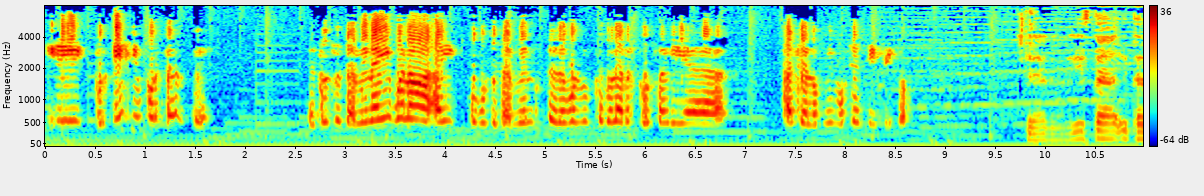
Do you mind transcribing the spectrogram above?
y porque es importante. Entonces también ahí, bueno, ahí como que también se devuelve un poco la responsabilidad hacia los mismos científicos. Claro, esta, esta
